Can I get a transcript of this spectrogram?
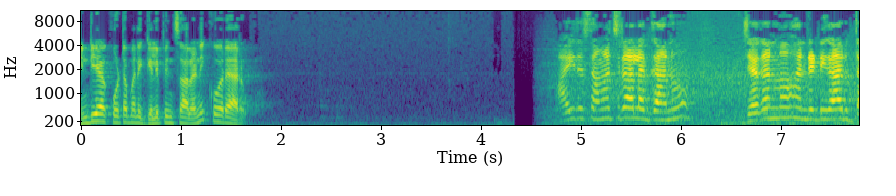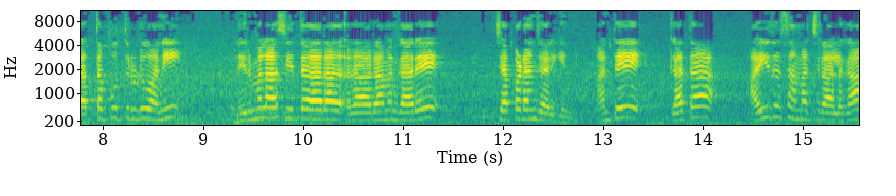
ఇండియా కూటమిని గెలిపించాలని కోరారు. ఐదు సంవత్సరాలకు గాను జగన్మోహన్ రెడ్డి గారు దత్తపుత్రుడు అని నిర్మలా సీతారామన్ గారే చెప్పడం జరిగింది. అంటే గత ఐదు సంవత్సరాలుగా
